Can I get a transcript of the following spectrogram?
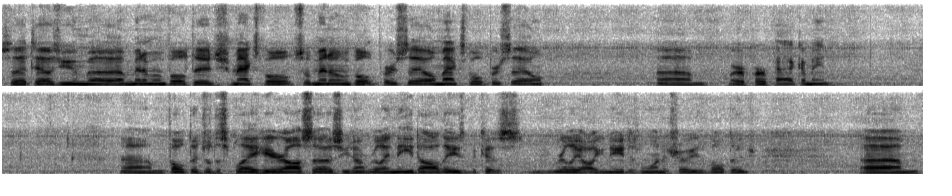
So that tells you uh, minimum voltage max volt. So minimum volt per cell max volt per cell um, or per pack I mean. Um, voltage will display here also so you don't really need all these because really all you need is one to show you the voltage. Um,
